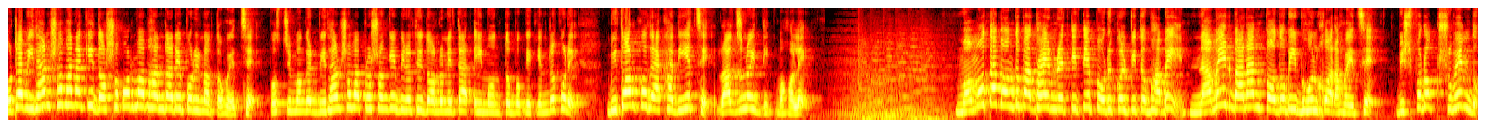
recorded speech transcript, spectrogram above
ওটা বিধানসভা নাকি দশকর্মা ভাণ্ডারে পরিণত হয়েছে। পশ্চিমবঙ্গের বিধানসভা প্রসঙ্গে বিরোধী দলনেতার এই মন্তব্যকে কেন্দ্র করে বিতর্ক দেখা দিয়েছে রাজনৈতিক মহলে। মমতা বন্দ্যোপাধ্যায়ের নেতৃত্বে পরিকল্পিতভাবে নামের বানান পদবি ভুল করা হয়েছে। বিস্ফোরক শুভেন্দু।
